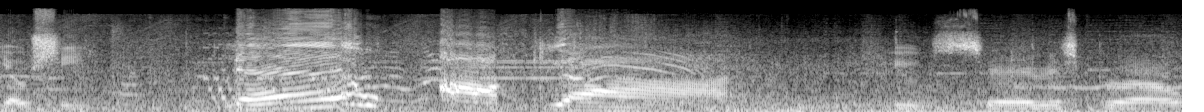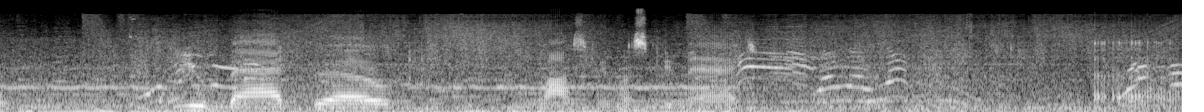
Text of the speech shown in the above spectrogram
Yoshi. No! Oh god! You serious, bro? You mad, bro? Me must be mad. Uh,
